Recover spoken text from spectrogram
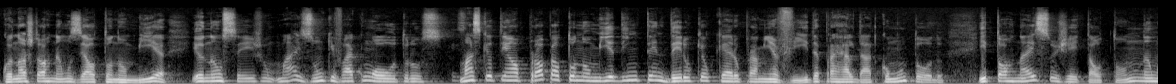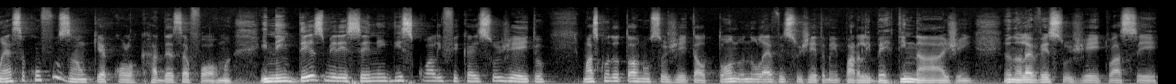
Quando nós tornamos a autonomia, eu não seja mais um que vai com outros, mas que eu tenha a própria autonomia de entender o que eu quero para a minha vida, para a realidade como um todo. E tornar esse sujeito autônomo não é essa confusão que é colocada dessa forma. E nem desmerecer, nem desqualificar esse sujeito. Mas quando eu torno um sujeito autônomo, eu não levo esse sujeito também para libertinagem, eu não levo esse sujeito a ser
